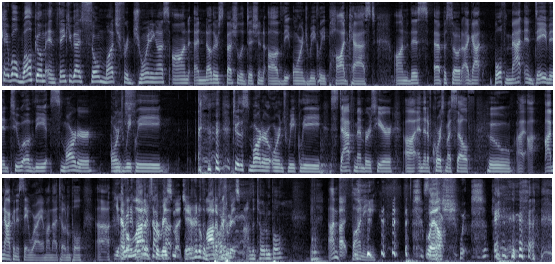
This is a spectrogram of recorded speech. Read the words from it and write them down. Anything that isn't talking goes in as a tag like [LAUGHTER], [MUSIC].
Okay, well, welcome and thank you guys so much for joining us on another special edition of the Orange Weekly podcast. On this episode, I got both Matt and David, two of the smarter Orange Thanks. Weekly [LAUGHS] two of the smarter Orange Weekly staff members here, uh, and then of course myself, who I, I I'm not going to say where I am on that totem pole. Uh, You have a gonna- lot of about- charisma, ever Jared. A lot of bottom charisma. of the totem pole? I'm funny. [LAUGHS] Well, [LAUGHS]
